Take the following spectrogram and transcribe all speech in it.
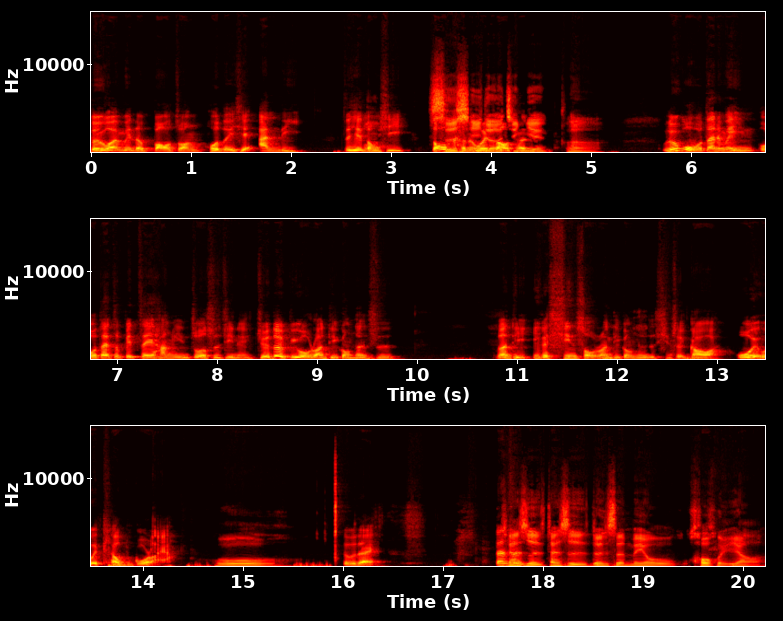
对外面的包装或者一些案例这些东西，都可能会造成嗯。如果我在那边已经，我在这边这一行已经做了十几年，绝对比我软体工程师、软体一个新手软体工程师薪水高啊，我也会跳不过来啊。哦，对不对？但是但是人生没有后悔药啊。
